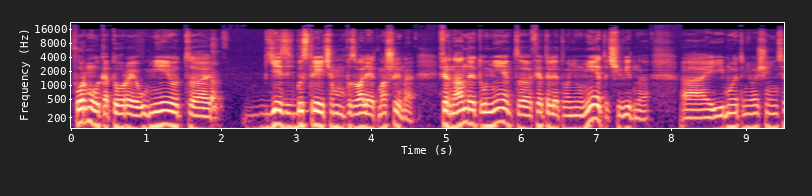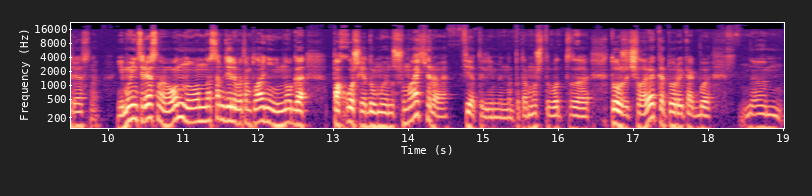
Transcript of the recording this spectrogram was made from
формулы, которые умеют э, ездить быстрее, чем ему позволяет машина. Фернандо это умеет, э, Феттель этого не умеет, очевидно, а, ему это не очень интересно. Ему интересно, он, он на самом деле в этом плане немного похож, я думаю, на Шумахера, Феттель именно, потому что вот э, тоже человек, который как бы эм,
